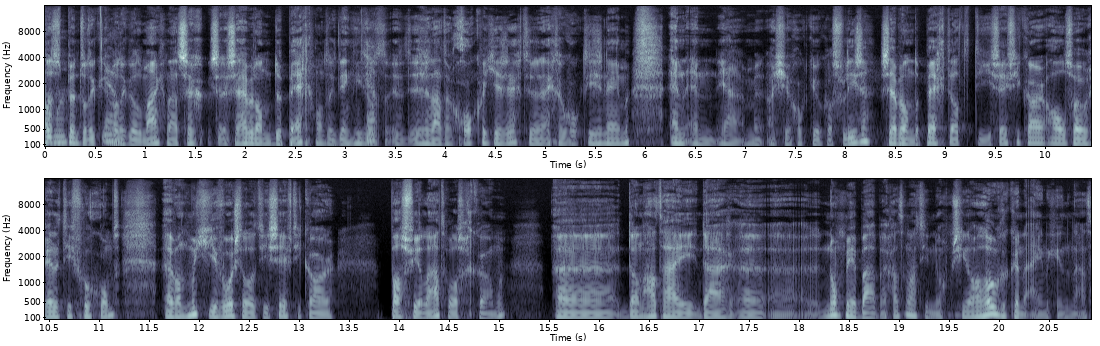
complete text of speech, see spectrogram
dat is komen. het punt wat ik, Ja. wat ik wilde maken. Nou, ze, ze, ze hebben dan de pech, want ik denk niet Ja. dat het is inderdaad een gok wat je zegt. Het is echt een gok die ze nemen. En, en ja, als je gokt kun je ook wel eens verliezen. Ze hebben dan de pech dat die safety car al zo relatief vroeg komt. Want moet je je voorstellen dat die safety car pas veel later was gekomen. Eh, dan had hij daar eh, eh, nog meer baat bij gehad. Dan had hij nog misschien al hoger kunnen eindigen, inderdaad.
